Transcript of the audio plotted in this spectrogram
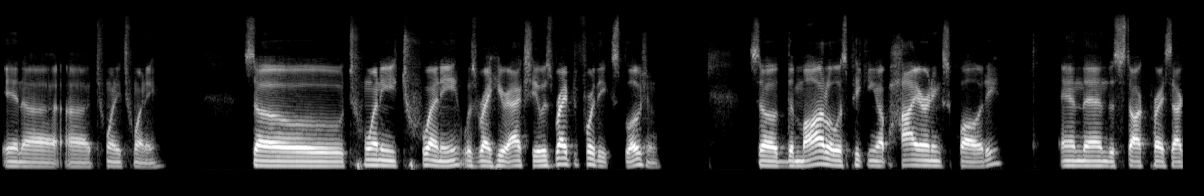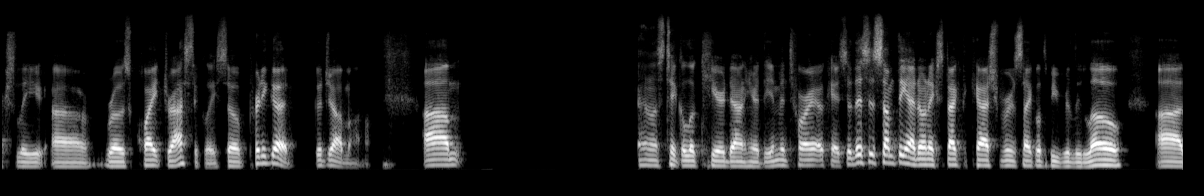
in uh, uh, 2020. So 2020 was right here. Actually, it was right before the explosion. So the model was picking up high earnings quality, and then the stock price actually uh, rose quite drastically. So pretty good. Good job, model. Um, and let's take a look here down here at the inventory. Okay, so this is something I don't expect the cash conversion cycle to be really low. Uh,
